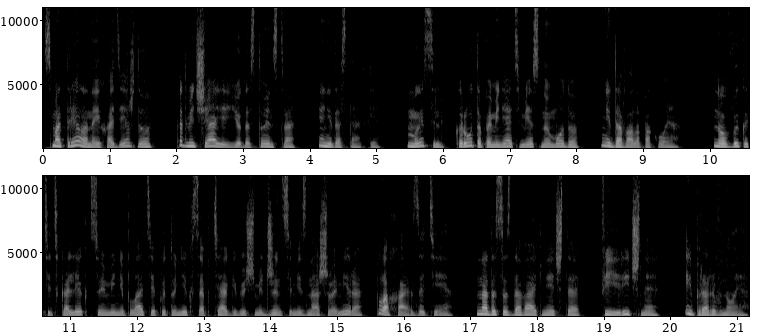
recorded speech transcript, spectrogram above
Смотрела на их одежду, подмечая ее достоинства и недостатки. Мысль круто поменять местную моду не давала покоя. Но выкатить коллекцию мини-платьев и туник с обтягивающими джинсами из нашего мира – плохая затея. Надо создавать нечто фееричное и прорывное.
